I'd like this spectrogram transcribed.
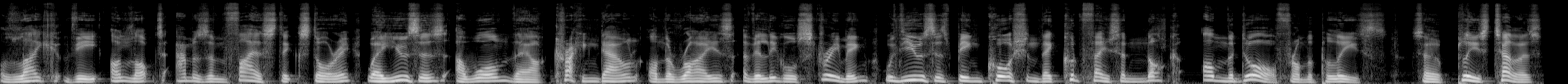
like the unlocked Amazon Fire Stick story, where users are warned they are cracking down on the rise of illegal streaming, with users being cautioned they could face a knock on the door from the police. So please tell us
